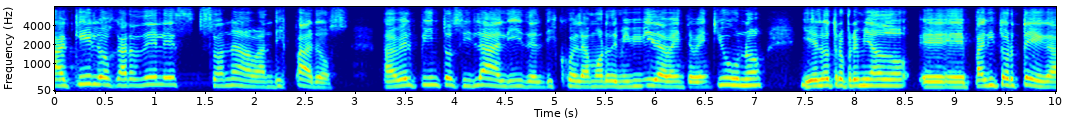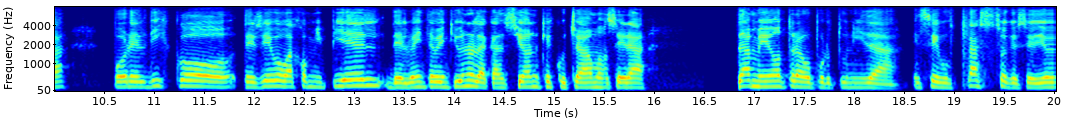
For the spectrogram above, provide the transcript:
Aquí los gardeles sonaban, disparos. Abel Pintos y Lali del disco El amor de mi vida 2021 y el otro premiado eh, Palito Ortega por el disco Te llevo bajo mi piel del 2021. La canción que escuchábamos era Dame otra oportunidad. Ese gustazo que se dio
